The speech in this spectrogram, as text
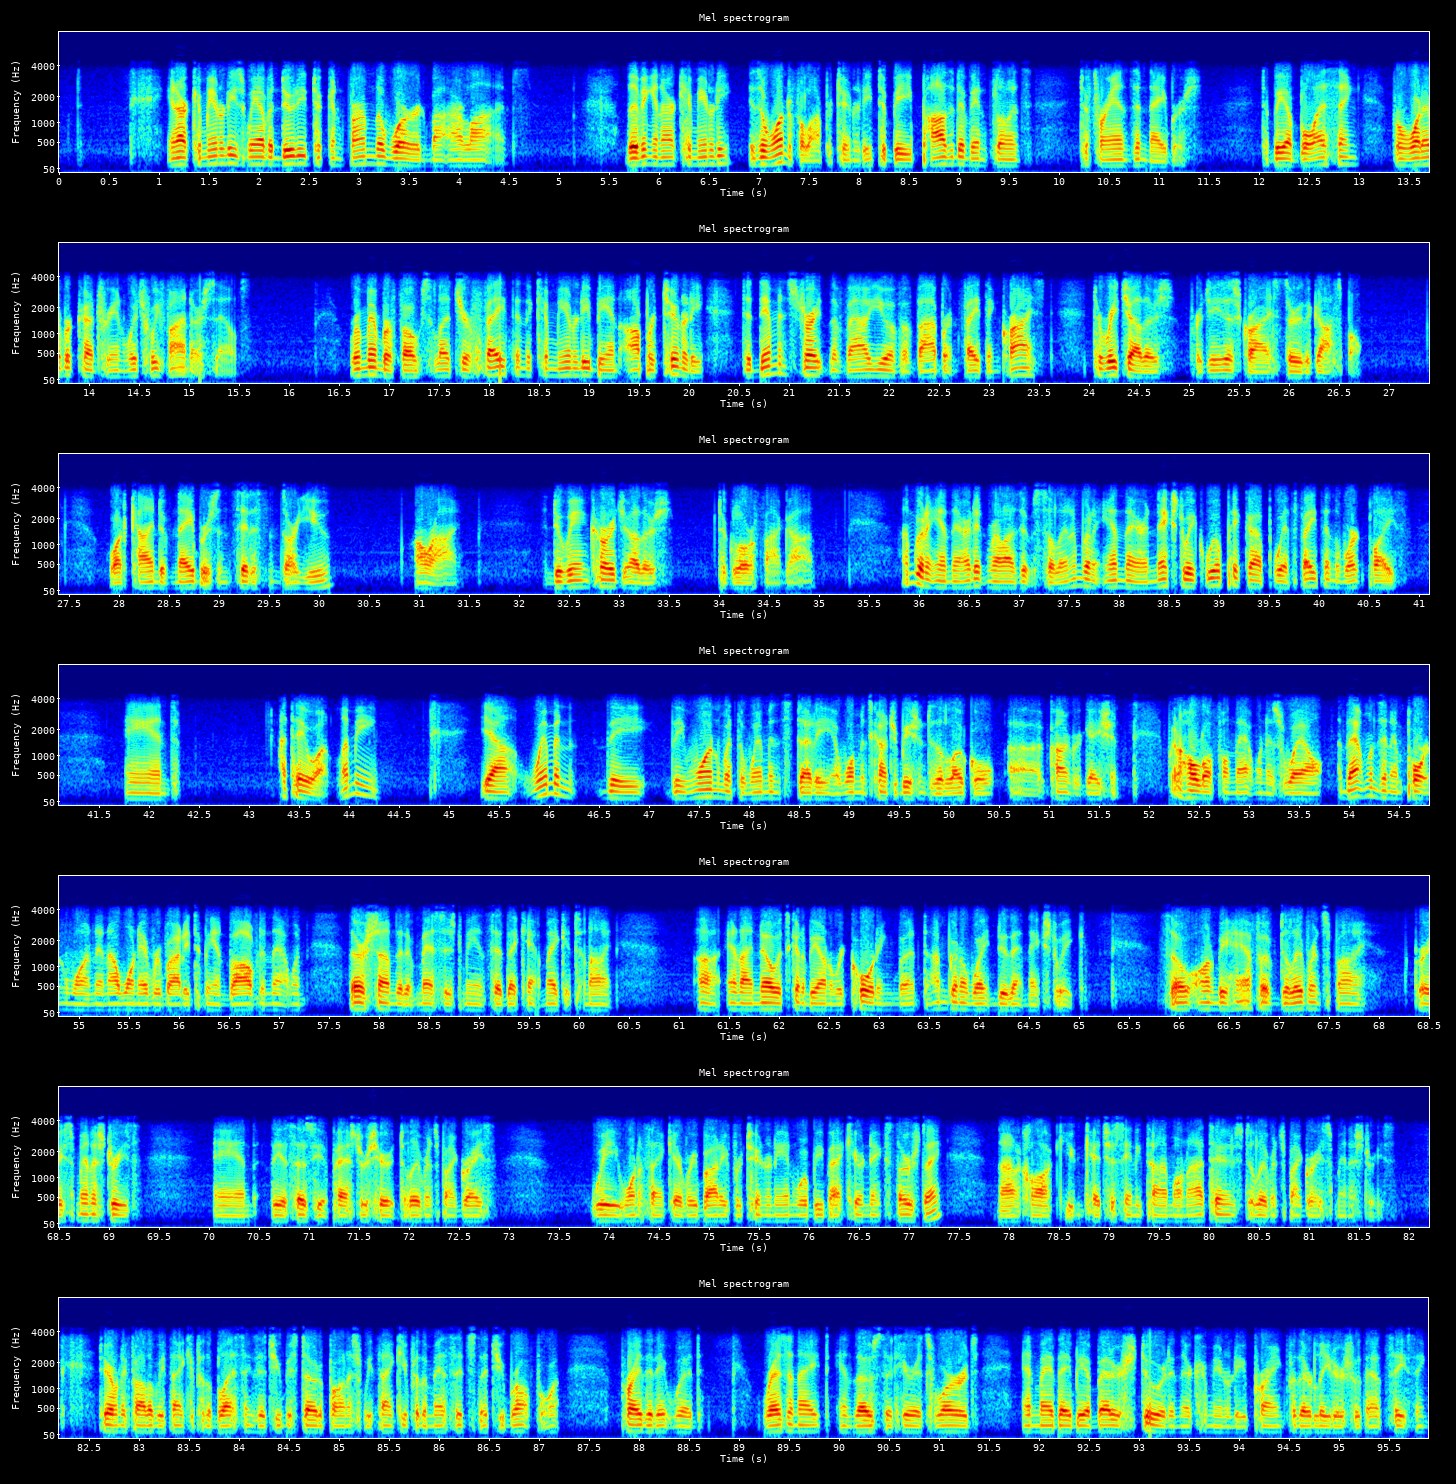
In our communities, we have a duty to confirm the word by our lives. Living in our community is a wonderful opportunity to be positive influence to friends and neighbors, to be a blessing for whatever country in which we find ourselves. Remember, folks, let your faith in the community be an opportunity to demonstrate the value of a vibrant faith in Christ to reach others for Jesus Christ through the gospel. What kind of neighbors and citizens are you? Or I? And do we encourage others to glorify God? I'm going to end there. I didn't realize it was so late. I'm going to end there. And next week we'll pick up with faith in the workplace. And I tell you what, let me, yeah, women the the one with the women's study, a woman's contribution to the local uh, congregation. I'm going to hold off on that one as well. That one's an important one, and I want everybody to be involved in that one. There are some that have messaged me and said they can't make it tonight, uh, and I know it's going to be on a recording, but I'm going to wait and do that next week. So, on behalf of Deliverance by Grace Ministries and the associate pastors here at Deliverance by Grace, we want to thank everybody for tuning in. We'll be back here next Thursday, 9 o'clock. You can catch us anytime on iTunes, Deliverance by Grace Ministries. Dear Heavenly Father, we thank you for the blessings that you bestowed upon us. We thank you for the message that you brought forth. Pray that it would resonate in those that hear its words, and may they be a better steward in their community, praying for their leaders without ceasing,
